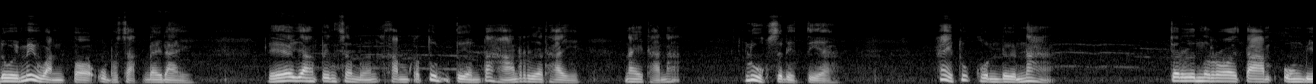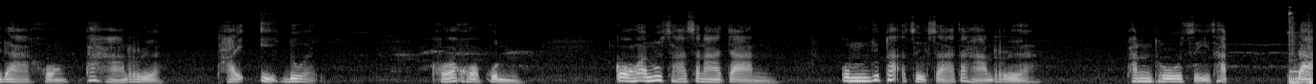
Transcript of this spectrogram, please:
โดยไม่หวั่นต่ออุปสรรคใด ๆ แล้วยังเป็นเสมือนคำกระตุ้นเตือนทหารเรือไทยในฐานะลูกเสด็จเตี่ยให้ทุกคนเดินหน้า เจริญรอยตามองค์บิดาของทหารเรือไทยอีกด้วย ขอขอบคุณ กองอนุสาสนาจารย์กรมยุทธศึกษาทหารเรือ พันโทศรีทัตดา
